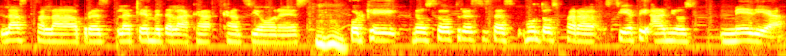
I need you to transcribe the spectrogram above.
las palabras, la tema de las ca- canciones, porque nosotros estamos juntos para siete años media,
